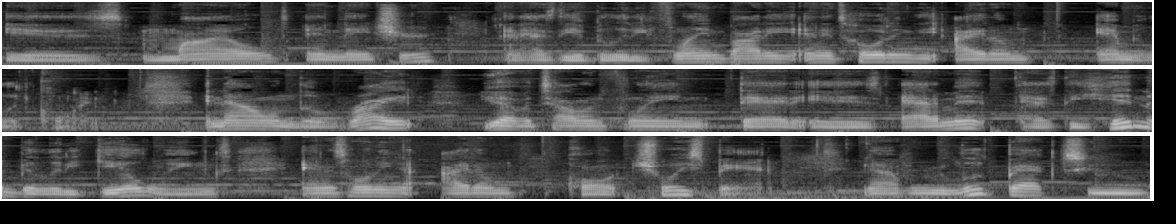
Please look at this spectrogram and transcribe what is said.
is mild in nature and has the ability Flame Body, and it's holding the item Amulet Coin. And now on the right, you have a Talonflame that is adamant, has the hidden ability Gale Wings, and is holding an item called Choice Band. Now, if we look back to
